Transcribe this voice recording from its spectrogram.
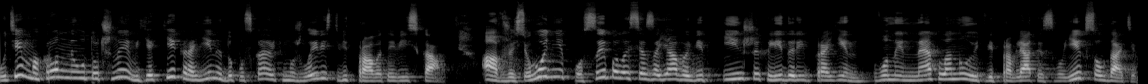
Утім, Макрон не уточнив, які країни допускають можливість відправити війська. А вже сьогодні посипалися заяви від інших лідерів країн. Вони не планують відправляти своїх солдатів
